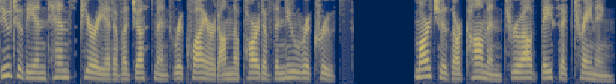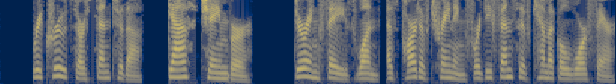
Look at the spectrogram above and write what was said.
due to the intense period of adjustment required on the part of the new recruits. Marches are common throughout basic training. Recruits are sent to the gas chamber during Phase 1, as part of training for defensive chemical warfare.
